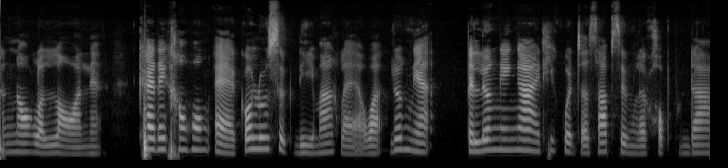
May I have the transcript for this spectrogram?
ข้างนอกร้อนๆเนี่ยแค่ได้เข้าห้องแอร์ก็รู้สึกดีมากแล้วอะเรื่องเนี้ยเป็นเรื่องง่าย ๆ ที่ควรจะซาบซึ้งและขอบคุณได้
